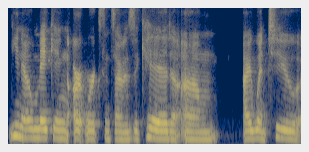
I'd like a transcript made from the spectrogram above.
you know, making artwork since I was a kid. Um, I went to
